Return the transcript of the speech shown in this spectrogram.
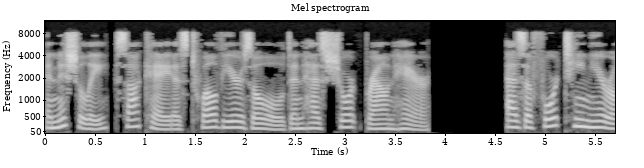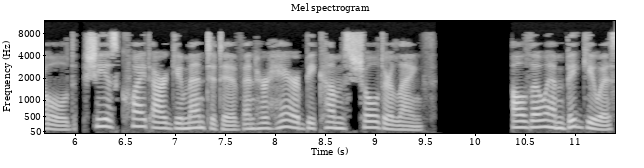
initially, Sake is 12 years old and has short brown hair. As a 14-year-old, she is quite argumentative and her hair becomes shoulder length. Although ambiguous,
